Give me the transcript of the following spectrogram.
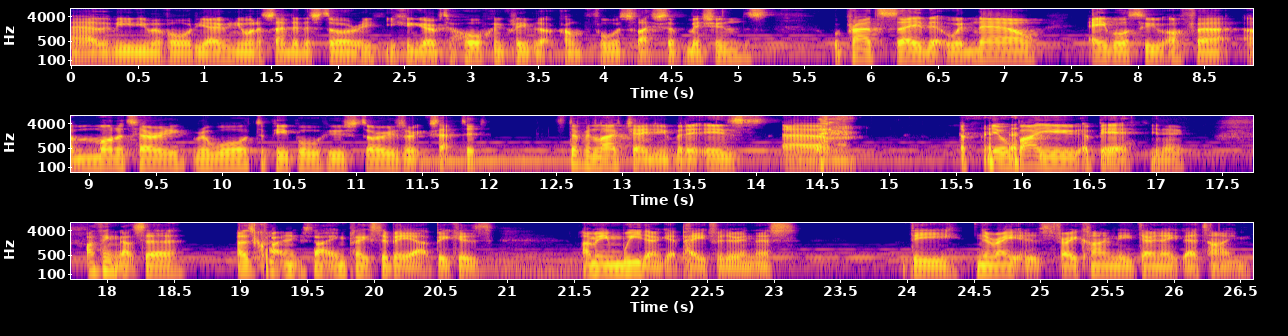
uh, the medium of audio, and you want to send in a story, you can go over to hawkandcleaver.com forward slash submissions. We're proud to say that we're now able to offer a monetary reward to people whose stories are accepted. It's nothing life changing, but it is. Um, a, it'll buy you a beer, you know. I think that's a that's quite an exciting place to be at because, I mean, we don't get paid for doing this. The narrators very kindly donate their time.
